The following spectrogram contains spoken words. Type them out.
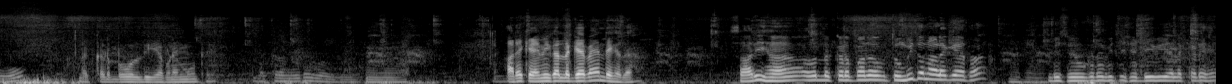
ਹੂੰ। ਲੱਕੜ ਬੋਲਦੀ ਆ ਆਪਣੇ ਮੂੰਹ ਤੇ। ਲੱਕੜ ਮੂੰਹ ਤੇ ਬੋਲਦੀ ਹੂੰ। ਅਰੇ ਕੈਮੀਕਲ ਲੱਗਿਆ ਨੀ ਦਿਖਦਾ। ਸਾਰੀ ਹਾਂ ਉਹ ਲੱਕੜ ਪਾ ਤੂੰ ਵੀ ਤਾਂ ਨਾਲ ਗਿਆ ਥਾ ਵੀ ਸਿਉਂਕ ਦੇ ਵਿੱਚ ਛੱਡੀ ਵੀ ਆ ਲੱਕੜ ਇਹ।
